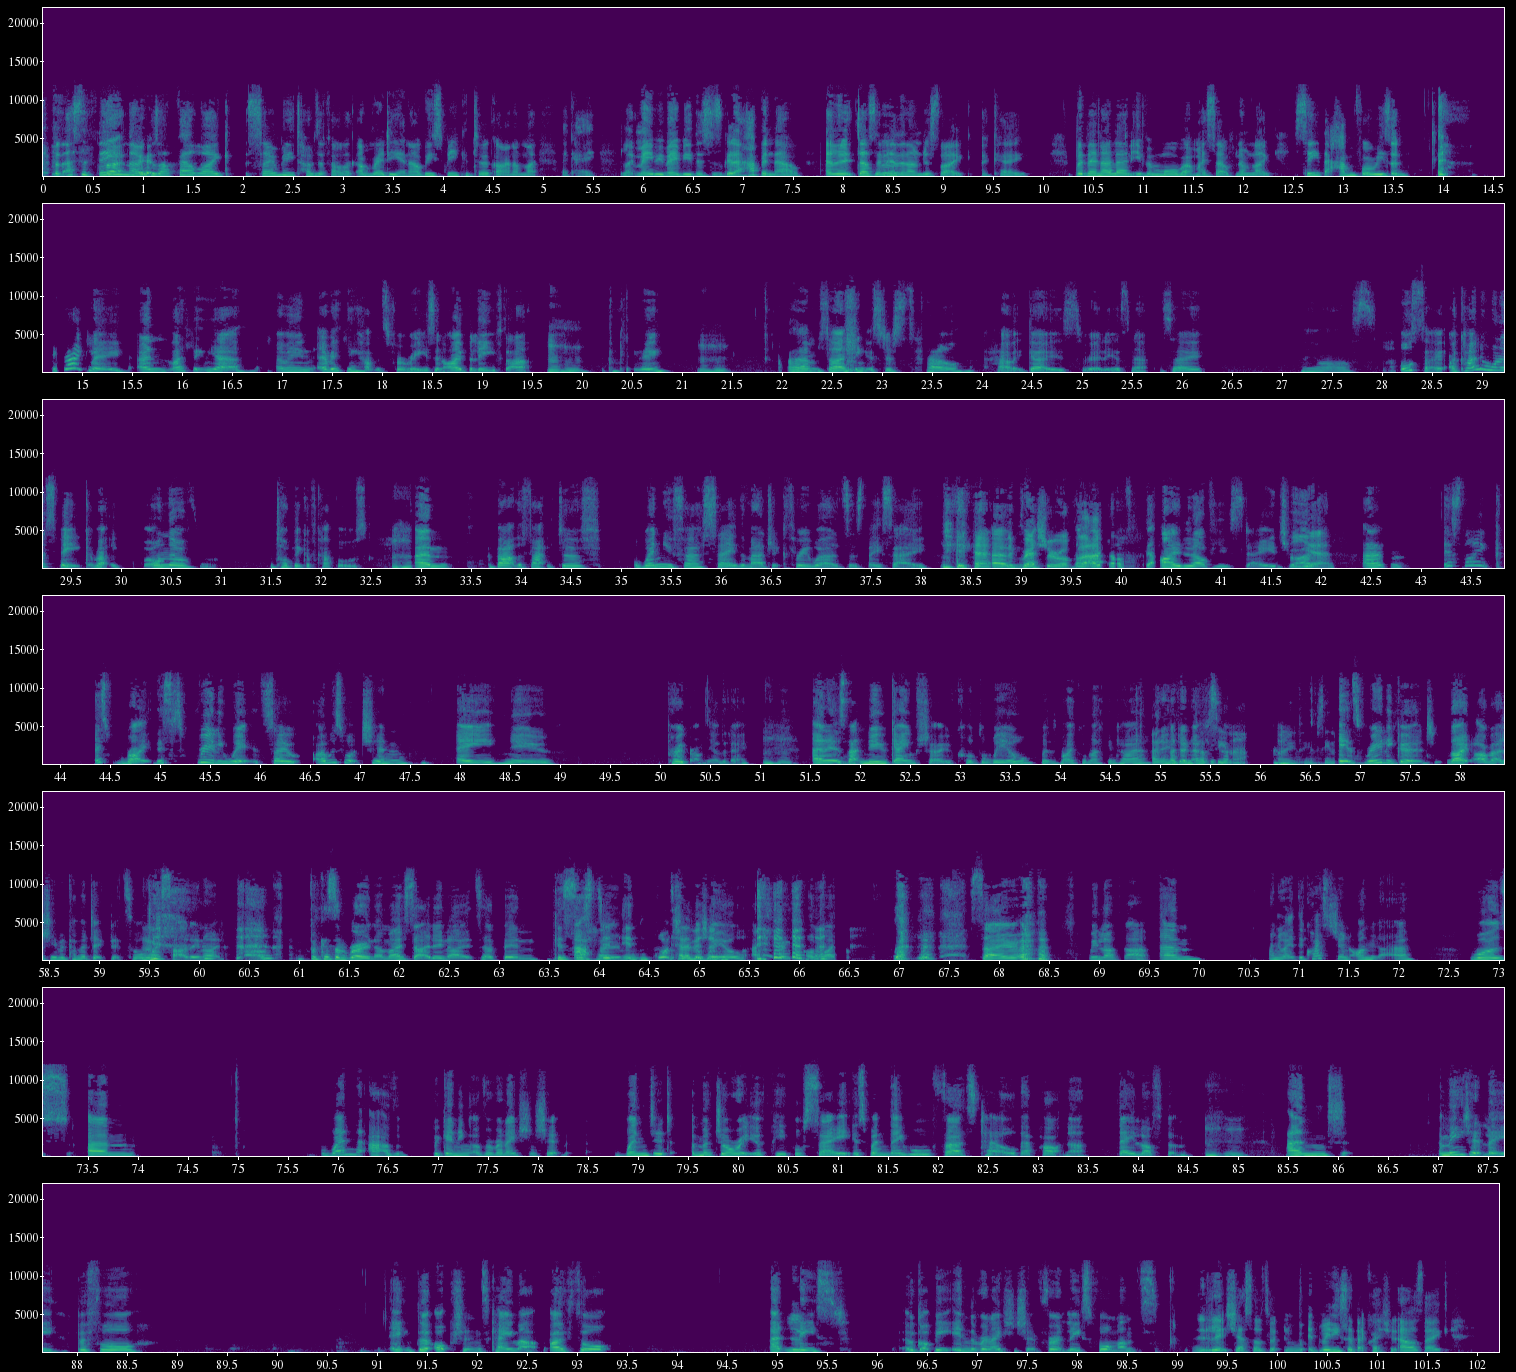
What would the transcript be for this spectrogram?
But that's the thing But though, because I felt like so many times I felt like I'm ready and I'll be speaking to a guy and I'm like, okay, like maybe, maybe this is gonna happen now. And then it doesn't, Mm. and then I'm just like, okay. But then I learn even more about myself and I'm like, see, that happened for a reason. exactly. And I think, yeah, I mean, everything happens for a reason. I believe that Mm-hmm. completely. Mm-hmm. Um, so I think it's just how how it goes, really, isn't it? So yes. Also, I kind of want to speak about on the topic of couples, Mhm. um, about the fact of when you first say the magic three words, as they say, Yeah. the Um, pressure of that that. I love, the I love you stage, right? Yeah. Um, it's like it's right. This is really weird. So I was watching a new program the other day, Mm-hmm. and it's that new game show called The Wheel with Michael McIntyre. I don't, I think I've if you've seen that. I don't think I've seen it. It's really good. Like I've actually become addicted to all my Saturday nights because of Rona. My Saturday nights have been Consistent in watching television. The Wheel and on my. so we love that. Um. Anyway, the question on there was um when at the beginning of a relationship when did a majority of people say is when they will first tell their partner they love them Mm-hmm. and immediately before it, the options came up i thought at least i've got to be in the relationship for at least four months Literally, I was, when you said that question, I was like,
